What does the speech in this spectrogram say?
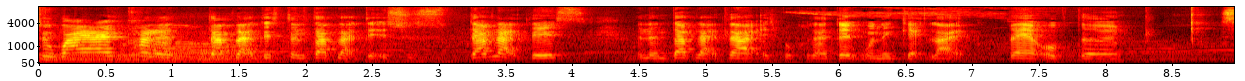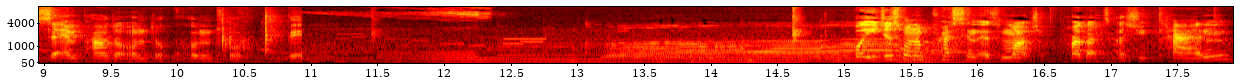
So why I kind of dab like this then dab like this, it's just dab like this and then dab like that is because I don't want to get like bare of the setting powder on the contour bit. But you just want to press in as much product as you can.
